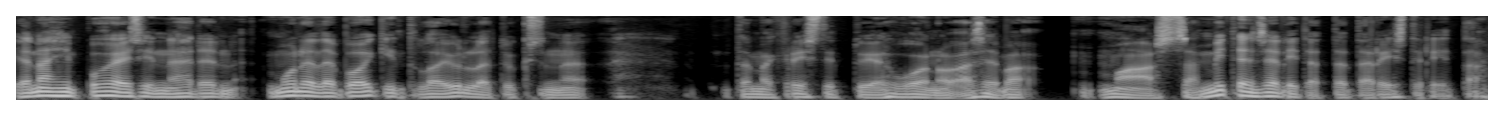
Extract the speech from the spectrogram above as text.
Ja näihin puheisiin nähden monelle voikin tulla yllätyksenä tämä kristittyjen huono asema maassa. Miten selität tätä ristiriitaa?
